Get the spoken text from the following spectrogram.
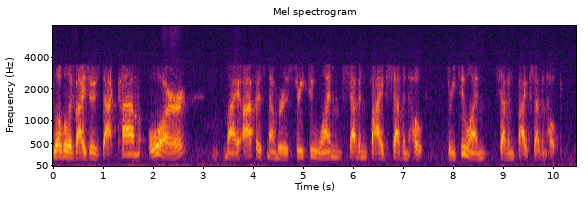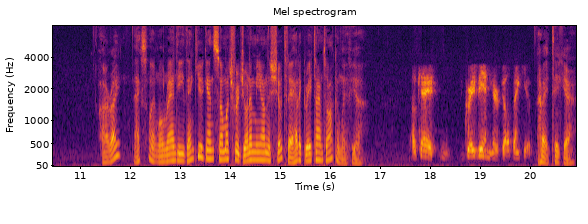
globaladvisors.com, or my office number is 321 757 HOPE. 321 757 HOPE. All right. Excellent. Well, Randy, thank you again so much for joining me on the show today. I had a great time talking with you. Okay. Great being here, Phil. Thank you. All right, take care.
